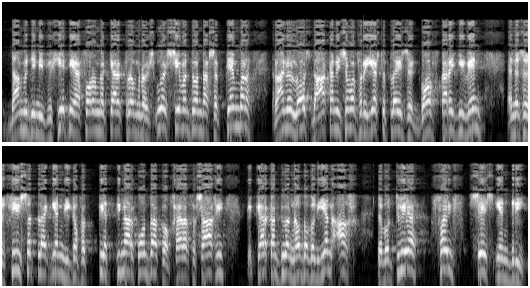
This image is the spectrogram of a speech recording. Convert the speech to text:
Dan moet jy nie vergeet nie hervormde kerk Primrose o 27 September. Rhino Lodge, daar kan jy sommer vir die eerste plek 'n golfkarretjie wen en dit is 'n vier sitplek een, jy kan vir Piet Pinaar kontak of Gerard Versagie, kerkkantoor 018 22 5613.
